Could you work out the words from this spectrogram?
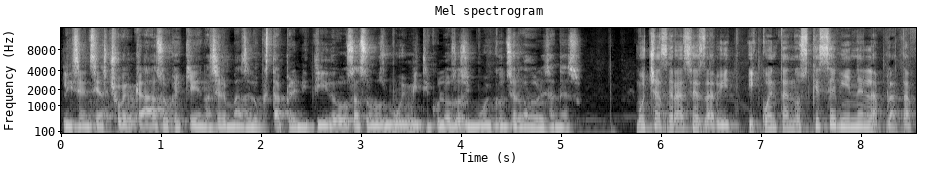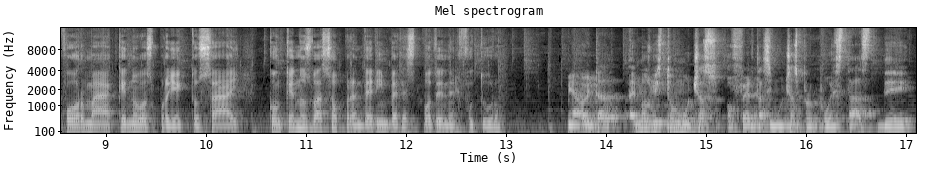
licencias chuecas o que quieren hacer más de lo que está permitido. O sea, somos muy meticulosos y muy conservadores en eso. Muchas gracias David y cuéntanos qué se viene en la plataforma, qué nuevos proyectos hay, con qué nos va a sorprender Inverspot en el futuro. Mira, ahorita hemos visto muchas ofertas y muchas propuestas de,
